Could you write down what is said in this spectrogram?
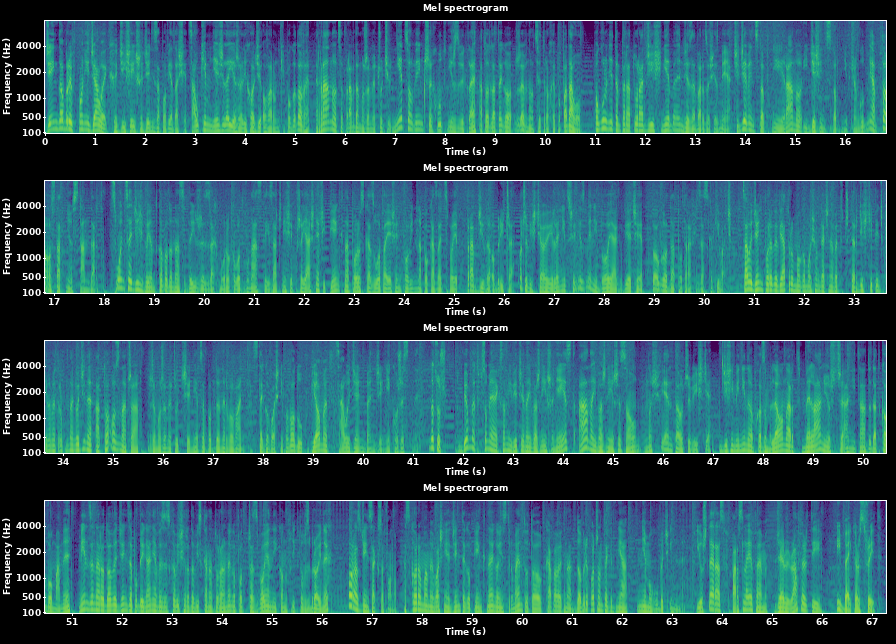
Dzień dobry w poniedziałek. Dzisiejszy dzień zapowiada się całkiem nieźle, jeżeli chodzi o warunki pogodowe. Rano, co prawda, możemy czuć nieco większy chłód niż zwykle, a to dlatego, że w nocy trochę popadało. Ogólnie temperatura dziś nie będzie za bardzo się zmieniać. 9 stopni rano i 10 stopni w ciągu dnia to ostatnio standard. Słońce dziś wyjątkowo do nas wyjrzy z chmur około 12, zacznie się przejaśniać i piękna polska złota jesień powinna pokazać swoje prawdziwe oblicze. Oczywiście o ile nic się nie zmieni, bo jak wiecie, pogoda potrafi zaskakiwać. Cały dzień porywy wiatru mogą osiągać nawet 45 km na godzinę, a to oznacza, że możemy czuć się nieco poddenerwowani. Z tego właśnie powodu biometr cały dzień będzie niekorzystny. No cóż, biometr w sumie jak sami wiecie najważniejszy nie jest, a najważniejsze są, no święta oczywiście. Dziś imieniny obchodzą Leonard, Melaniusz czy Anita, dodatkowo mamy Międzynarodowy Dzień Zapobiegania Wyzyskowi Środowiska Naturalnego podczas wojen i konfliktów zbrojnych, oraz Dzień Saksofonu. A skoro mamy właśnie dzień tego pięknego instrumentu, to kawałek na dobry początek dnia nie mógł być inny. Już teraz w Parsley FM Jerry Rafferty i Baker Street.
